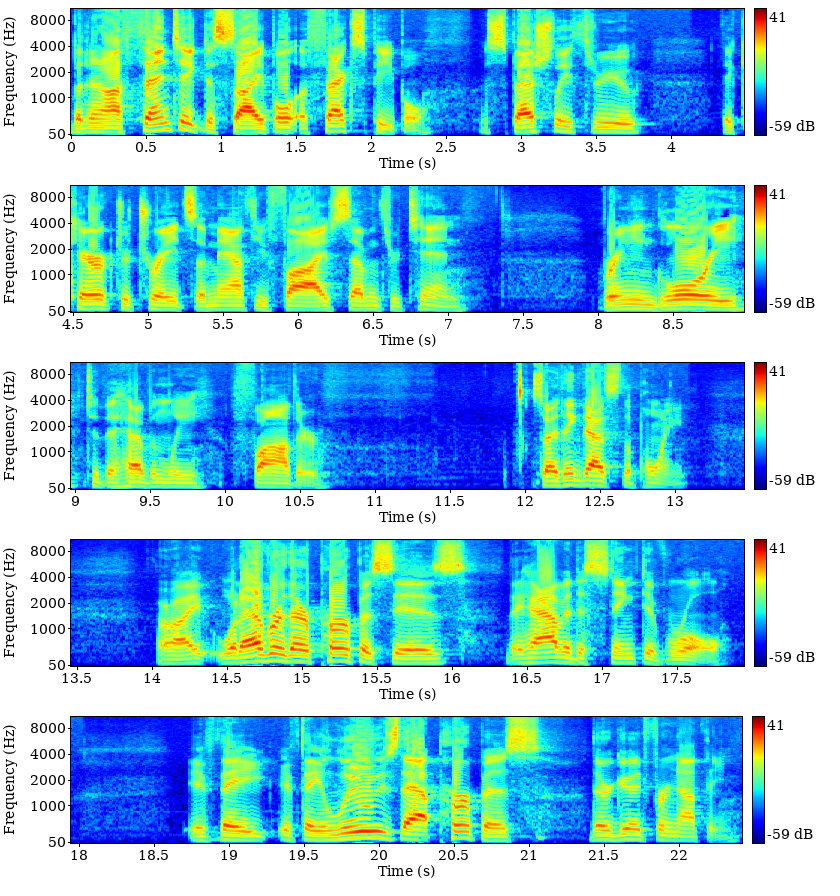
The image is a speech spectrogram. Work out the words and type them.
But an authentic disciple affects people, especially through the character traits of Matthew 5 7 through 10, bringing glory to the heavenly Father. So I think that's the point. All right, whatever their purpose is, they have a distinctive role. If they, if they lose that purpose, they're good for nothing,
